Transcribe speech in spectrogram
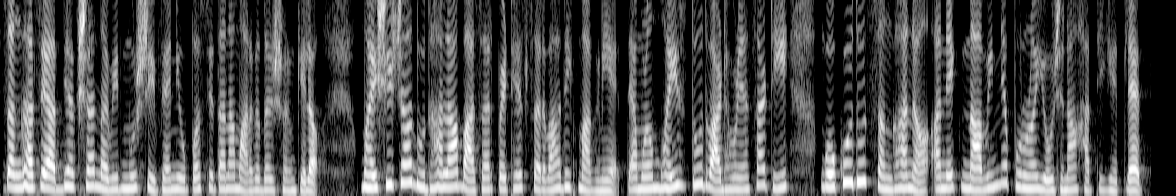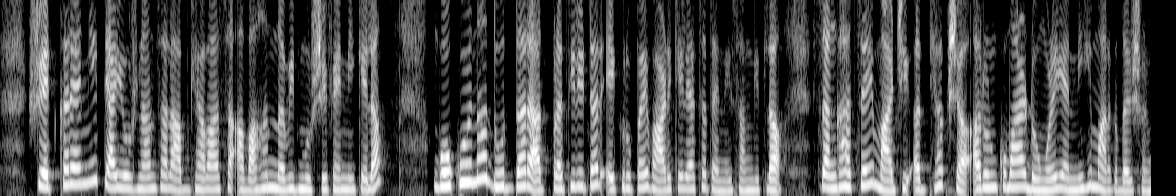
संघाचे अध्यक्ष नवीद मुश्रीफ यांनी उपस्थितांना मार्गदर्शन केलं. म्हैशीच्या दुधाला बाजारपेठेत सर्वाधिक मागणी आहे. त्यामुळे म्हैस दूध वाढवण्यासाठी गोकुळ दूध संघानं अनेक नाविन्यपूर्ण योजना हाती घेतल्या आहेत. शेतकऱ्यांनी त्या योजनांचा लाभ घ्यावा असं आवाहन नवीद मुश्रीफ यांनी केलं. गोकुळनं दूध दरात प्रति लिटर एक रुपये वाढ केल्याचं त्यांनी सांगितलं. संघाचे माजी अध्यक्ष अरुणकुमार डोंगळे यांनीही मार्गदर्शन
